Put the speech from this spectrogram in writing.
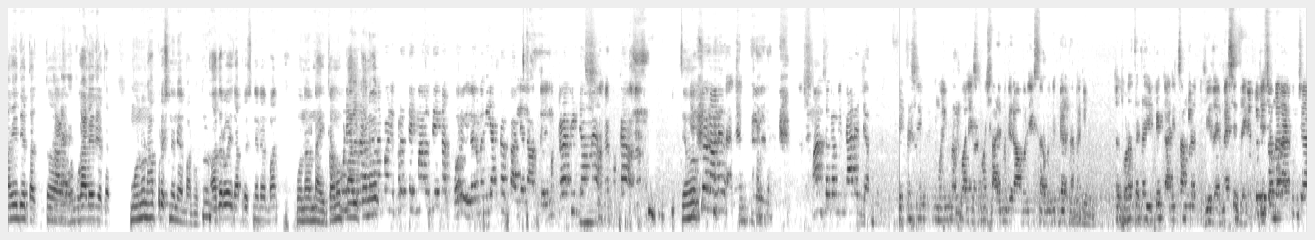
हे देतात गाड्या अं, देतात. गाड्या देतात. म्हणून हा प्रश्न निर्माण होतो. अदरवाईज हा प्रश्न निर्माण होणार नाही. त्यामुळे पुण्याला पालकांवर जाताना पण प्रत्येक माणूस एका फोर व्हीलरमध्ये एकटाच चाललेला असतोय मग ट्रॅफिक जाम नाही होणार. मग काय होणार? त्यामुळे इतक्या गाड्या झाल्या. की माणसं कमी गाड्याच जास्त. एक तशी मोहीम कॉलेज किंवा शाळेमध्ये राबवली सर्व विद्यार्थ्यांना घेऊन. तर थोडा त्याचा इफेक्ट आणि चांगलं हे जाईल मेसेज जाईल. तुम्ही स्वतः तुमच्या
